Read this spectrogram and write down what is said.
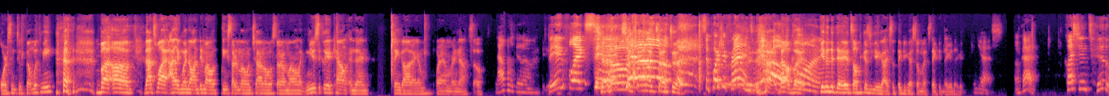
force him to film with me but um that's why i like went on did my own thing started my own channel started my own like Musical.ly account and then thank god i am where i am right now so Now look at him. Big flex. Chill, chill, chill, chill. Support your friends. No, but Come on. at the end of the day, it's all because of you guys. So thank you guys so much. Thank you, thank you, thank you. Yes. Okay. Question two.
